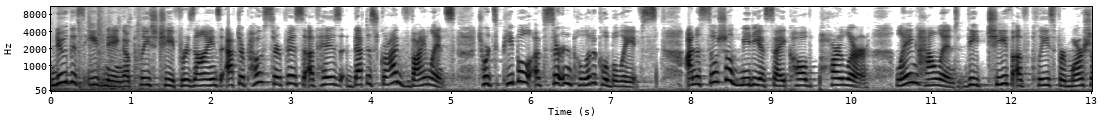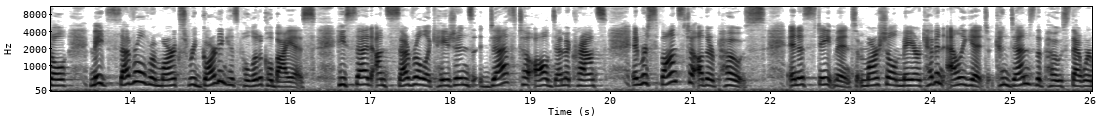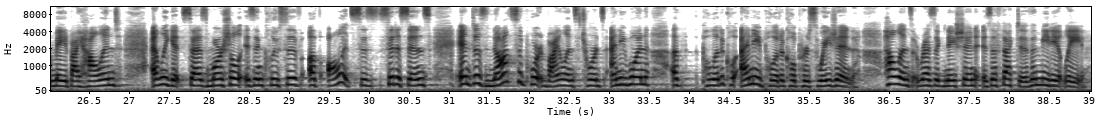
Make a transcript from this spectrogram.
New this evening, a police chief resigns after posts surface of his that describe violence towards people of certain political beliefs. On a social media site called Parler, Lang Holland, the chief of police for Marshall, made several remarks regarding his political bias. He said on several occasions, death to all Democrats in response to other posts. In a statement, Marshall Mayor Kevin Elliott condemns the posts that were made by Holland. Elliott says Marshall is inclusive of all its citizens and does not support violence towards anyone of political any political persuasion. Holland's resignation is effective immediately.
